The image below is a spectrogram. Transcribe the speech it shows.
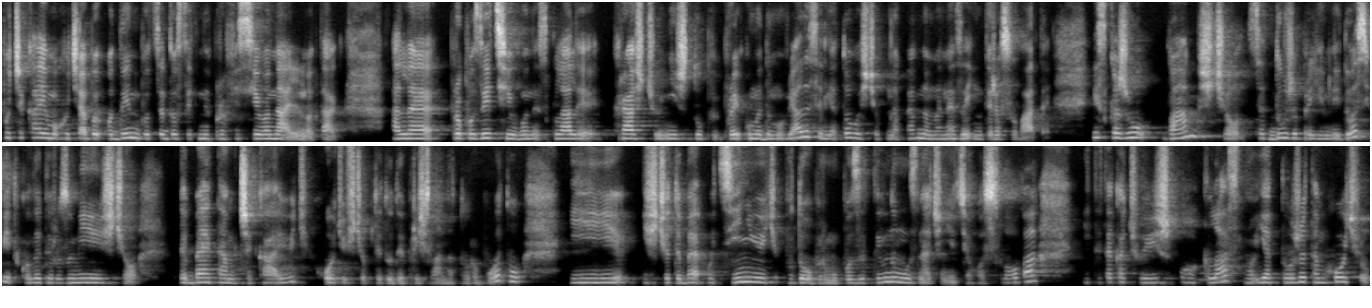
Почекаємо хоча б один, бо це досить непрофесіонально, так. Але пропозицію вони склали кращу, ніж ту, про яку ми домовлялися, для того, щоб, напевно, мене заінтересувати. І скажу вам, що це дуже приємний досвід, коли ти розумієш, що тебе там чекають, хочуть, щоб ти туди прийшла на ту роботу, і, і що тебе оцінюють в доброму, позитивному значенні цього слова. І ти така чуєш, о, класно, я теж там хочу.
